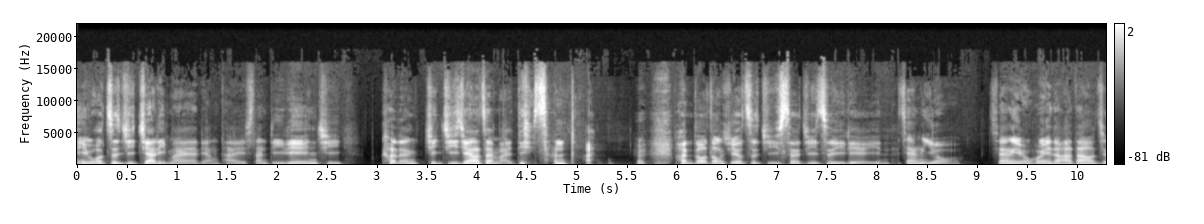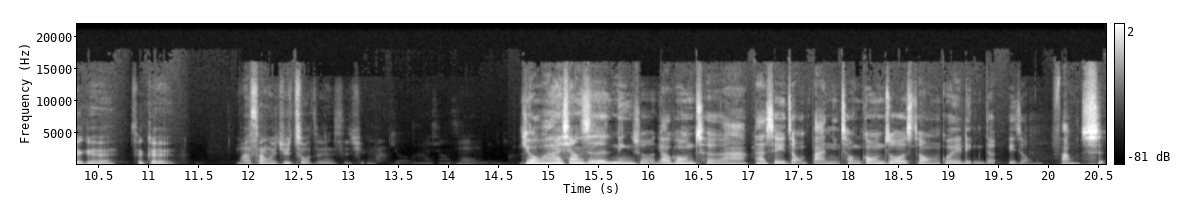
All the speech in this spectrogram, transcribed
以我自己家里买了两台三 D 列印机，可能即即将要再买第三台，很多东西都自己设计、自己列印。这样有这样有回答到这个这个，马上会去做这件事情吗？有啊，像是您说遥控车啊，它是一种把你从工作中归零的一种方式。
